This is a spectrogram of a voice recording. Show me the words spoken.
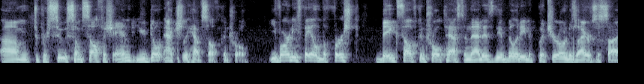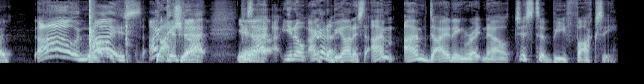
um, to pursue some selfish end, you don't actually have self control. You've already failed the first big self control test, and that is the ability to put your own desires aside. Oh, nice! I Gotcha. get that because Yeah. I, you know, I got to be honest. I'm I'm dieting right now just to be foxy.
